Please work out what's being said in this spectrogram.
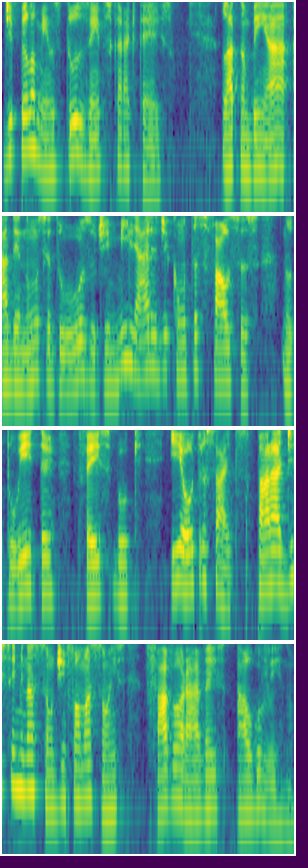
de pelo menos 200 caracteres. Lá também há a denúncia do uso de milhares de contas falsas no Twitter, Facebook e outros sites para a disseminação de informações favoráveis ao governo.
